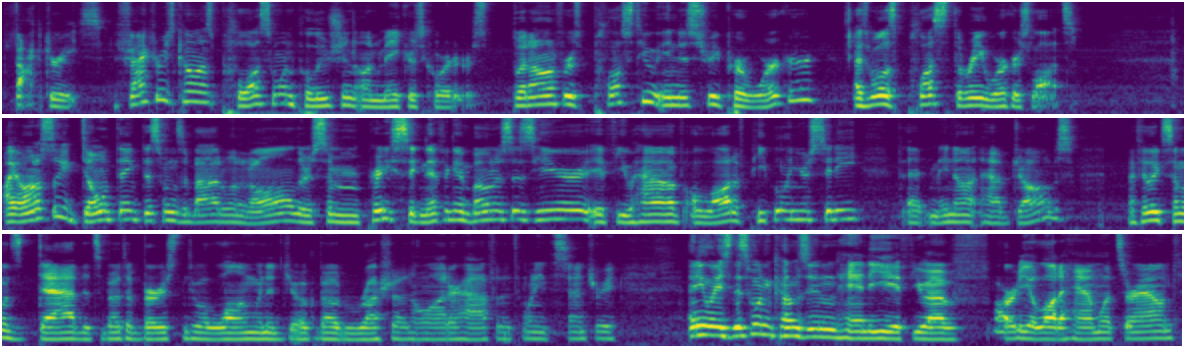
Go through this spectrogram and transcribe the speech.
Factories. Factories cause plus one pollution on maker's quarters, but offers plus two industry per worker as well as plus three worker slots. I honestly don't think this one's a bad one at all. There's some pretty significant bonuses here if you have a lot of people in your city that may not have jobs. I feel like someone's dad that's about to burst into a long winded joke about Russia in the latter half of the 20th century. Anyways, this one comes in handy if you have already a lot of hamlets around.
